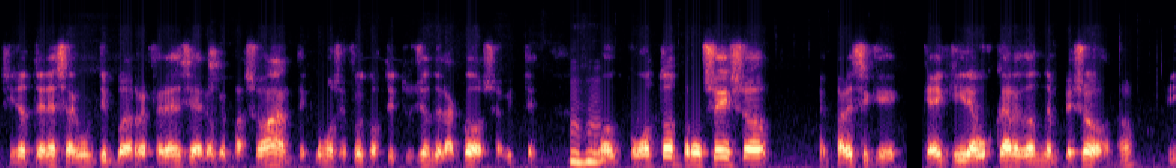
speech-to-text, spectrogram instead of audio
si no tenés algún tipo de referencia de lo que pasó antes cómo se fue constituyendo la cosa viste como todo proceso me parece que, que hay que ir a buscar dónde empezó no y,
